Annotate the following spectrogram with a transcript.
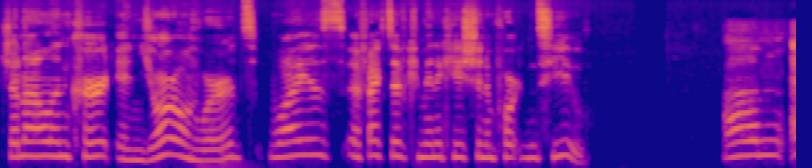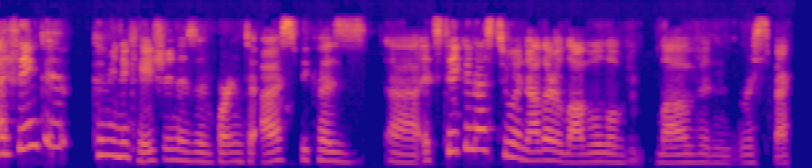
Janelle and Kurt, in your own words, why is effective communication important to you? Um, I think communication is important to us because uh, it's taken us to another level of love and respect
